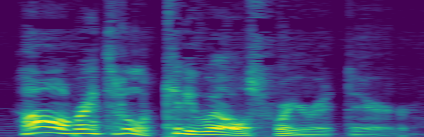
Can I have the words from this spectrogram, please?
I'll write the little Kitty Wells for you right there.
